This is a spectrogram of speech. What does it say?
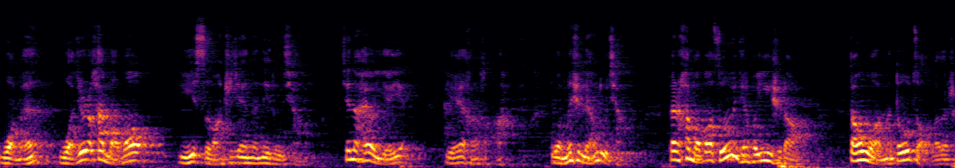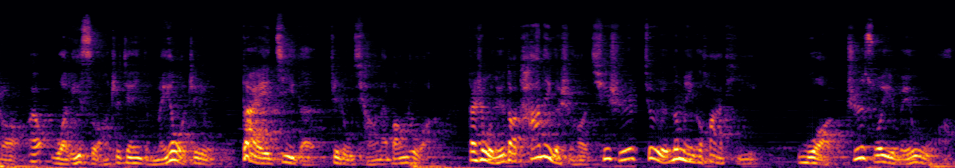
我们、我就是汉堡包离死亡之间的那堵墙。现在还有爷爷，爷爷很好啊。我们是两堵墙，但是汉堡包总有一天会意识到，当我们都走了的时候，哎，我离死亡之间已经没有这种代际的这种墙来帮助我了。但是我觉得到他那个时候，其实就有那么一个话题：我之所以为我，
